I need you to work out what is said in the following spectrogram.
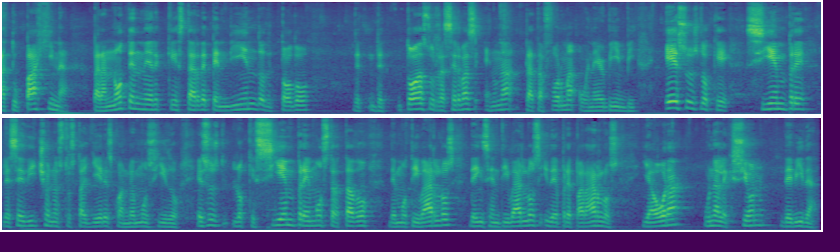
a tu página para no tener que estar dependiendo de todo de, todas tus reservas en una plataforma o en Airbnb. Eso es lo que siempre les he dicho en nuestros talleres cuando hemos ido. Eso es lo que siempre hemos tratado de motivarlos, de incentivarlos y de prepararlos. Y ahora una lección de vida.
